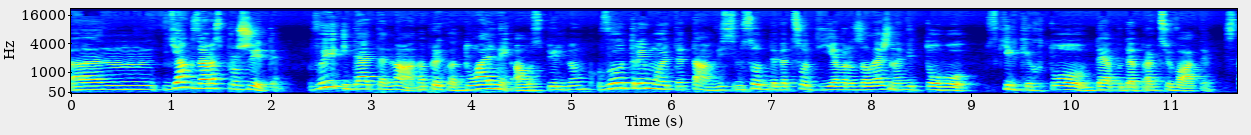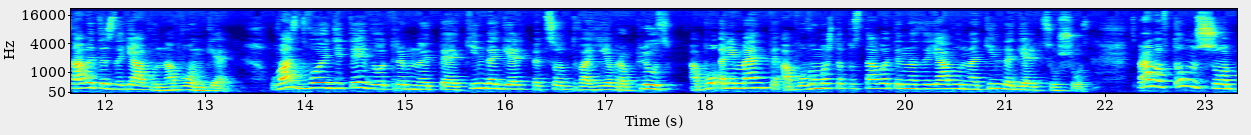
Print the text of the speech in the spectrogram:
Е, Як зараз прожити? Ви йдете на, наприклад, дуальний аусбільдинг, ви отримуєте там 800-900 євро, залежно від того, скільки хто де буде працювати. Ставите заяву на Вонгельд. У вас двоє дітей, ви отримуєте Кіндагельд 502 євро плюс або аліменти, або ви можете поставити на заяву на Кіндагельд Сушус. Справа в тому, що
